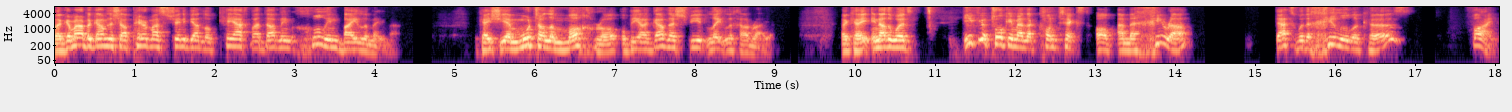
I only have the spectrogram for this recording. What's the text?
V'agamar begamna sha per Masa Sheni biad lokeach v'adamim chulin bay lemeima. Okay, shia muta lemochro u'bi'agavna shviit leit lecharaya. Okay, in other words, if you're talking about the context of a mechira, that's where the chilul occurs. Fine,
